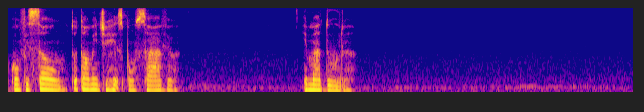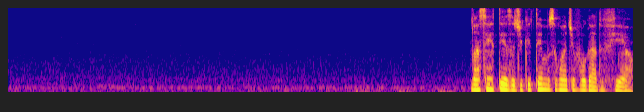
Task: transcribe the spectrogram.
Confissão totalmente responsável e madura. na certeza de que temos um advogado fiel.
